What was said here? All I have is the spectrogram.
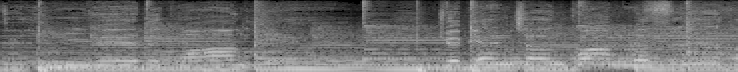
在音乐的旷野，却变成狂热嘶吼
